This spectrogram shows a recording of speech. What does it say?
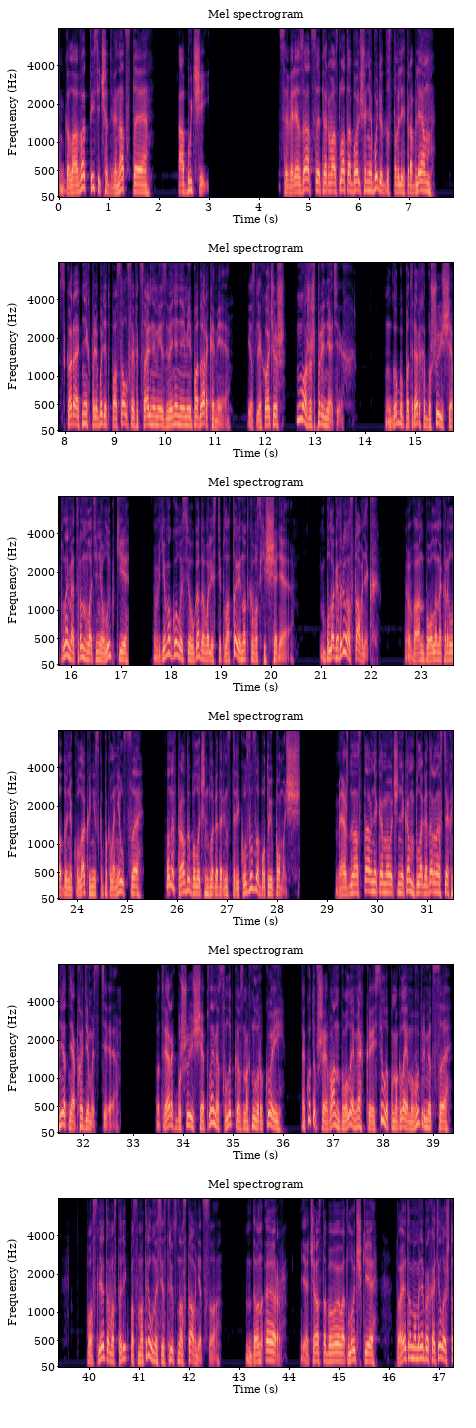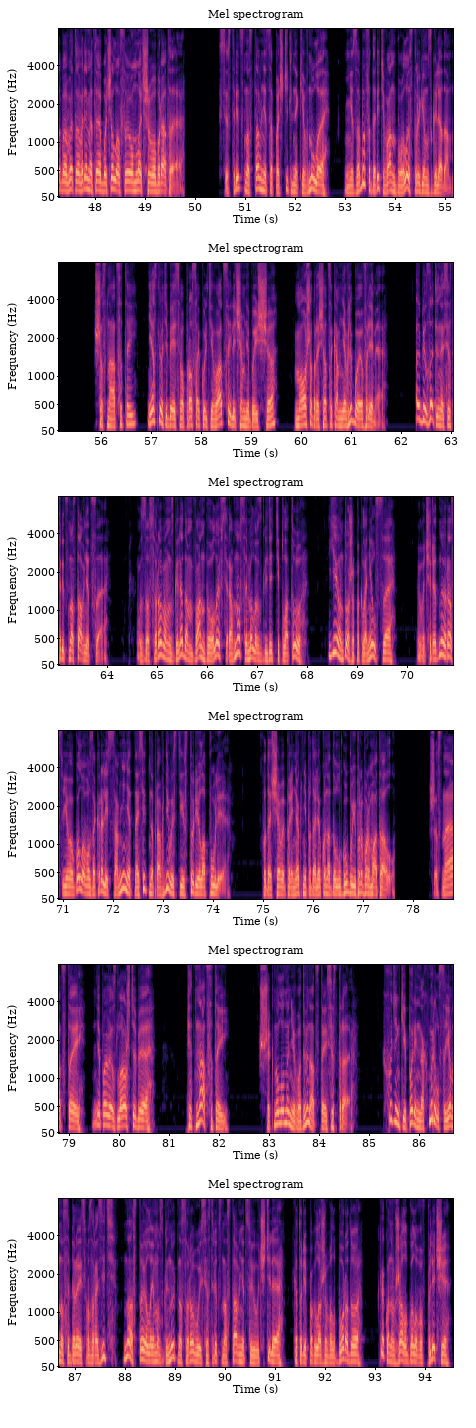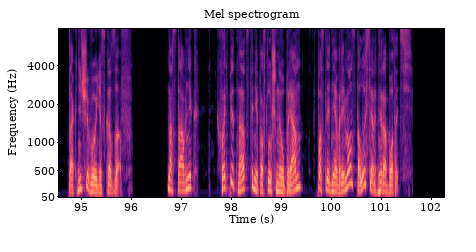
Глава 1012. Обычай. Цивилизация Первозлата больше не будет доставлять проблем. Скоро от них прибудет посол с официальными извинениями и подарками. Если хочешь, можешь принять их. Губы патриарха бушующее пламя тронула тень улыбки. В его голосе угадывались теплота и нотка восхищения. «Благодарю, наставник!» Ван Буэлэ накрыл ладонью кулак и низко поклонился. Он и вправду был очень благодарен старику за заботу и помощь. Между наставником и учеником в благодарностях нет необходимости. Патриарх бушующее пламя с улыбкой взмахнул рукой. Окутавшая Ван Буэлэ мягкая сила помогла ему выпрямиться. После этого старик посмотрел на сестрицу-наставницу. «Дон Эр, я часто бываю в отлучке, поэтому мне бы хотелось, чтобы в это время ты обучала своего младшего брата». Сестрица-наставница почтительно кивнула, не забыв одарить Ван Буэлэ строгим взглядом. «Шестнадцатый, если у тебя есть вопросы о культивации или чем-либо ещё, можешь обращаться ко мне в любое время. Обязательно, сестрица-наставница!» За суровым взглядом Ван Буэлэ всё равно сумел разглядеть теплоту. Ей он тоже поклонился. В очередной раз в его голову закрылись сомнения относительно правдивости истории Лапули. Худощавый паренёк неподалёку надул губы и пробормотал. «Шестнадцатый, не повезло ж тебе!» «Пятнадцатый!» — шикнула на него двенадцатая сестра. Худенький парень нахмурился, явно собираясь возразить, но стоило ему взглянуть на суровую сестрицу-наставницу и учителя, который поглаживал бороду, как он вжал голову в плечи, так ничего и не сказав. «Наставник, хоть пятнадцатый непослушный упрям, в последнее время он стал усерднее работать».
